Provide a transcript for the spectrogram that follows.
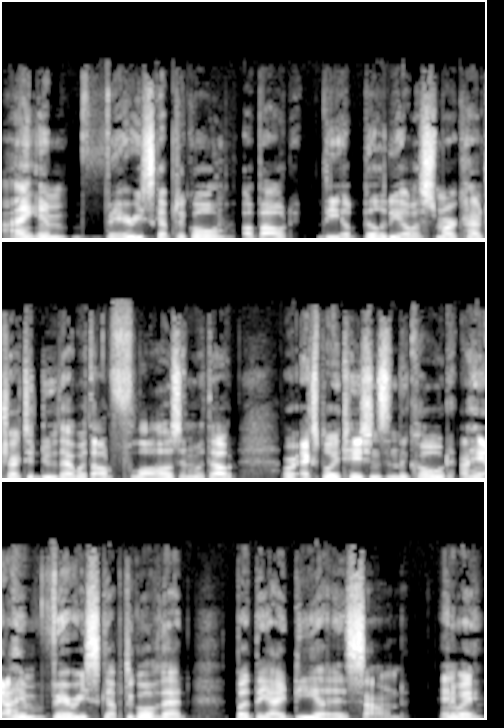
I am very skeptical about the ability of a smart contract to do that without flaws and without or exploitations in the code. I, I am very skeptical of that, but the idea is sound. Anyway,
